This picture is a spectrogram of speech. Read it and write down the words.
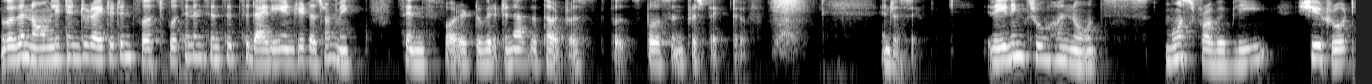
because i normally tend to write it in first person and since it's a diary entry it does not make sense for it to be written as the third pers- pers- person perspective. Interesting reading through her notes most probably she wrote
